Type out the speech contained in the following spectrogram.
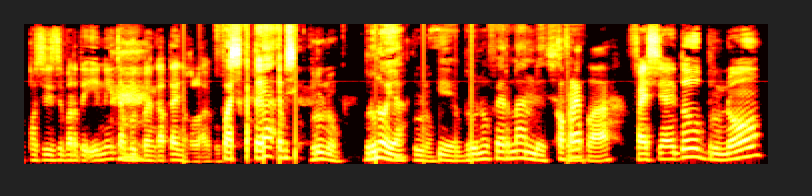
posisi seperti ini cabut ban kaptennya kalau aku. vice kaptennya apa sih? Bruno, Bruno ya? Bruno. Iya, Bruno Fernandes. Covered lah. Vice-nya itu Bruno,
